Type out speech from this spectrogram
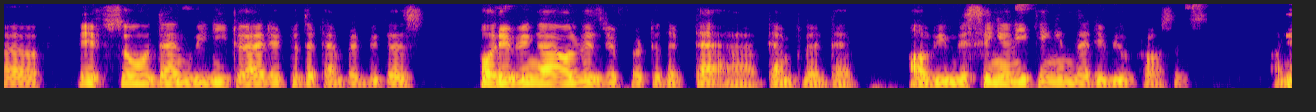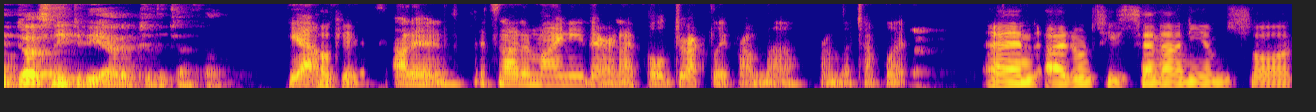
uh, if so, then we need to add it to the template because for reviewing, I always refer to the uh, template that are we missing anything in the review process? It not? does need to be added to the template. Yeah, Okay, it's not in, it's not in mine either, and I pulled directly from the, from the template. And I don't see synonyms or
